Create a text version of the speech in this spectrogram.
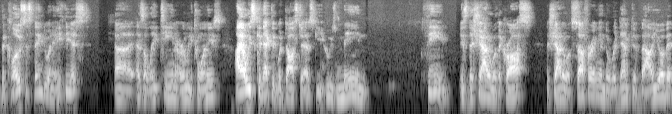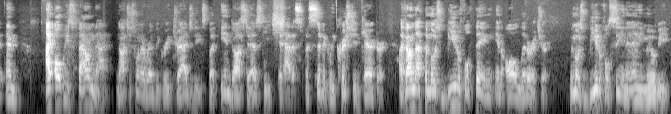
the closest thing to an atheist uh, as a late teen, early 20s, I always connected with Dostoevsky, whose main theme is the shadow of the cross, the shadow of suffering, and the redemptive value of it. And I always found that, not just when I read the Greek tragedies, but in Dostoevsky, it had a specifically Christian character. I found that the most beautiful thing in all literature. The most beautiful scene in any movie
